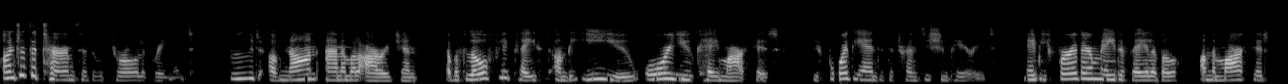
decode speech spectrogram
Under the terms of the withdrawal agreement, food of non-animal origin that was lawfully placed on the EU or UK market before the end of the transition period may be further made available on the market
